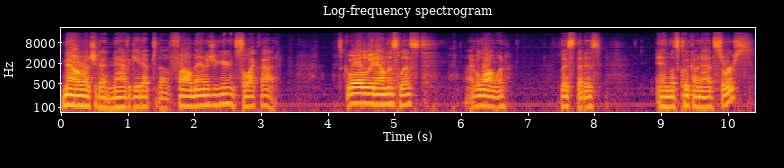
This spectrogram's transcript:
Now I want you to navigate up to the file manager here and select that. Let's go all the way down this list. I have a long one. List, that is. And let's click on Add Source.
